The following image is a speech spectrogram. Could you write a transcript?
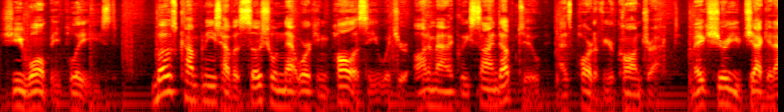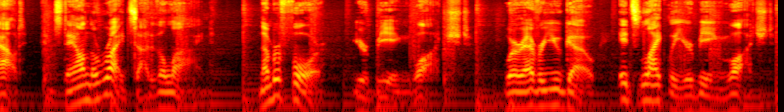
she won't be pleased. Most companies have a social networking policy which you're automatically signed up to as part of your contract. Make sure you check it out and stay on the right side of the line. Number 4. You're being watched. Wherever you go, it's likely you're being watched.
